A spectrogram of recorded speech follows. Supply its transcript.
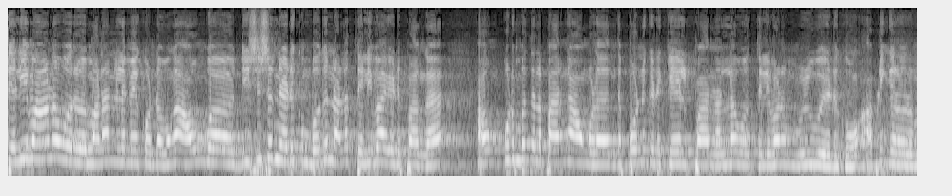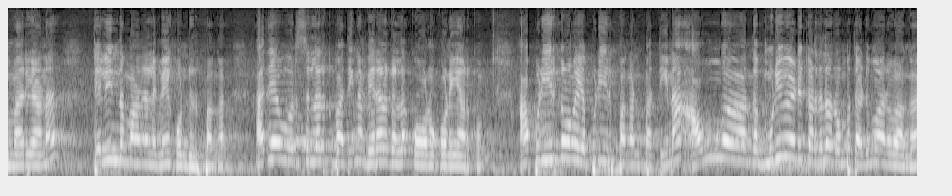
தெளிவான ஒரு மனநிலைமை கொண்டவங்க. அவங்க டிசிஷன் எடுக்கும்போது நல்லா தெளிவாக எடுப்பாங்க. அவங்க குடும்பத்தில் பாருங்கள் அவங்கள இந்த பொண்ணுக்கிட்ட கேள்ப்பா நல்ல ஒரு தெளிவான முடிவு எடுக்கும் அப்படிங்கிற ஒரு மாதிரியான தெளிந்த மனநிலைமையை கொண்டு இருப்பாங்க அதே ஒரு சிலருக்கு பார்த்தீங்கன்னா விரல்கள்லாம் கோண கோணையாக இருக்கும். அப்படி இருக்கிறவங்க எப்படி இருப்பாங்கன்னு பார்த்தீங்கன்னா அவங்க அந்த முடிவு எடுக்கிறதுல ரொம்ப தடுமாறுவாங்க.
